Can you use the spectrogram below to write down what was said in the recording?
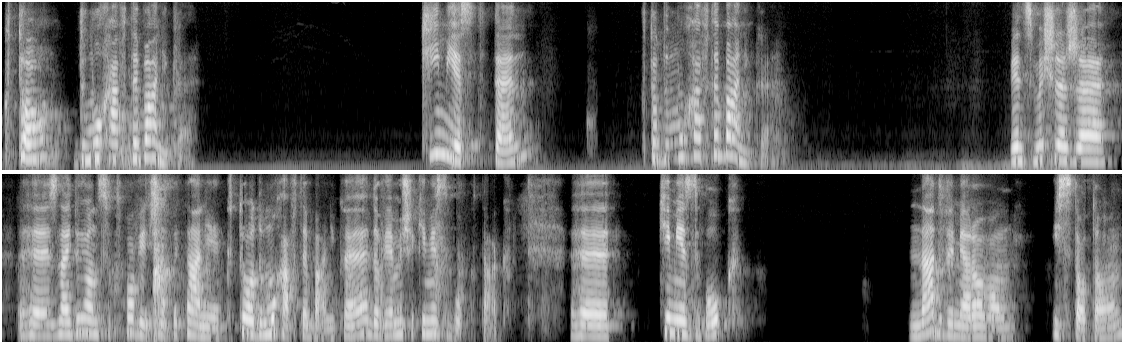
Kto dmucha w tę bańkę? Kim jest ten, kto dmucha w tę bańkę? Więc myślę, że e, znajdując odpowiedź na pytanie, kto dmucha w tę bańkę, dowiemy się, kim jest Bóg. Tak. E, kim jest Bóg? Nadwymiarową istotą,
